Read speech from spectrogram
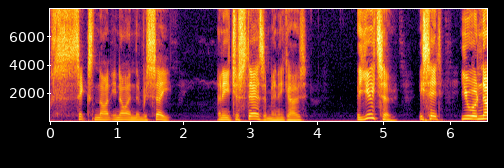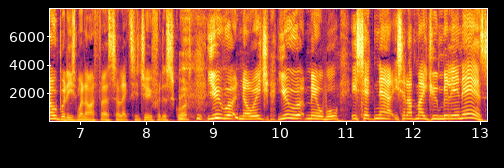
six ninety nine, the receipt, and he just stares at me and he goes, "Are you two? He said. You were nobodies when I first selected you for the squad. you were at Norwich, you were at Millwall. He said, now, he said, I've made you millionaires.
